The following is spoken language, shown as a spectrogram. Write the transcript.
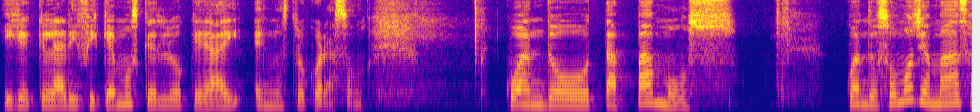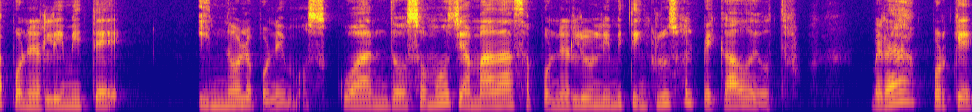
y que clarifiquemos qué es lo que hay en nuestro corazón. Cuando tapamos cuando somos llamadas a poner límite y no lo ponemos, cuando somos llamadas a ponerle un límite incluso al pecado de otro, ¿verdad? Porque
